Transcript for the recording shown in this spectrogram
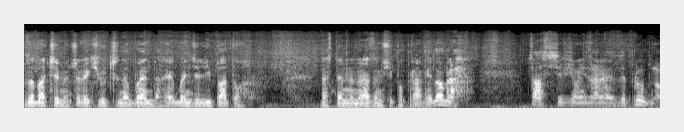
zobaczymy. Człowiek się uczy na błędach. Jak będzie lipa, to następnym razem się poprawię. Dobra, czas się wziąć zaraz ze próbną.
